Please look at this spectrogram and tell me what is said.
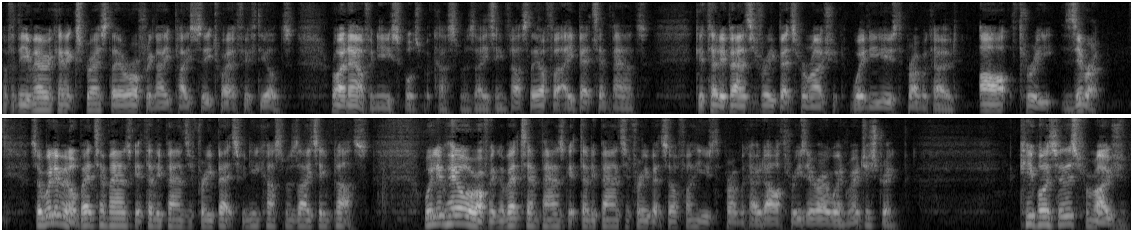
And for the American Express, they are offering eight places each way at 50 odds. Right now, for new sportsbook customers 18 plus, they offer a bet £10. Get £30 in free bets promotion when you use the promo code R30. So, William Hill, bet £10, get £30 in free bets for new customers 18 plus. William Hill are offering a bet £10, get £30 in free bets offer. Use the promo code R30 when registering. Key points for this promotion.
